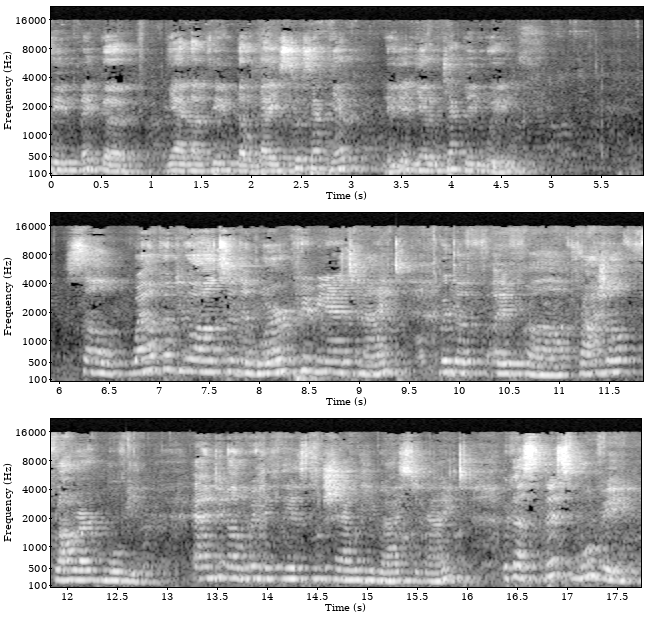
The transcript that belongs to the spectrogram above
Filmmaker, nhà làm phim đầu tay xuất sắc nhất, nữ doanh nhân Nguyễn. So, welcome you all to the world premiere tonight with the uh, Fragile Flower movie. And you know, really pleased to share with you guys tonight because this movie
